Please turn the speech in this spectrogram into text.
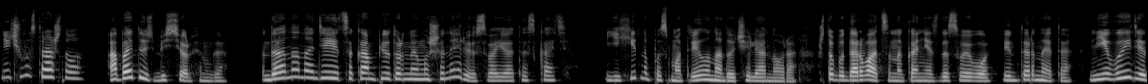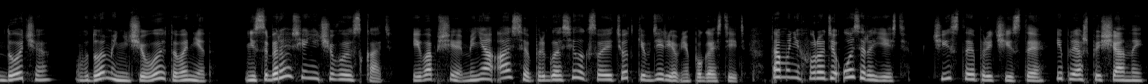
Ничего страшного, обойдусь без серфинга. Да она надеется компьютерную машинерию свою отыскать. Ехидно посмотрела на дочь Элеонора, чтобы дорваться наконец до своего интернета. «Не выйдет, доча. В доме ничего этого нет. Не собираюсь я ничего искать. И вообще, меня Ася пригласила к своей тетке в деревню погостить. Там у них вроде озеро есть. Чистое-пречистое. И пляж песчаный.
